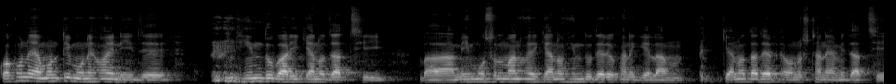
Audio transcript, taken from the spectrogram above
কখনো এমনটি মনে হয়নি যে হিন্দু বাড়ি কেন যাচ্ছি বা আমি মুসলমান হয়ে কেন হিন্দুদের ওখানে গেলাম, কেন তাদের অনুষ্ঠানে আমি যাচ্ছি,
